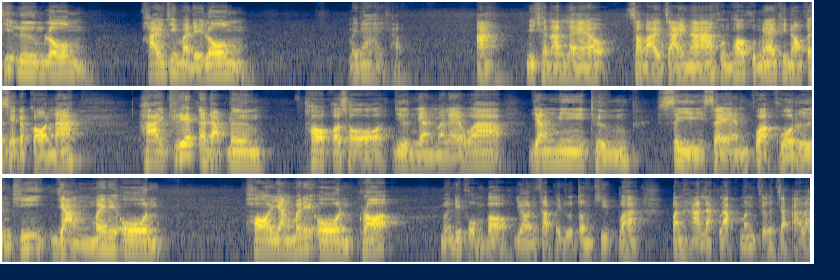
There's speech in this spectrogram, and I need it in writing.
ที่ลืมลง ใครที่ไม่ได้ลง ไม่ได้ครับ อะมิฉะนั้นแล้วสบายใจนะ คุณพ่อคุณแม่พี่น้องเกษตรกรนะ หายเครียดระดับหนึ่งทกสยืนยันมาแล้วว่า ยังมีถึง4แสนกว่าครัวเรือนที่ยังไม่ได้โอน พอยังไม่ได้โอน เพราะ เหมือนที่ผมบอกย้อนกลับไปดูต้นคลิปว่าปัญหาหลักๆ มันเกิดจากอะไร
